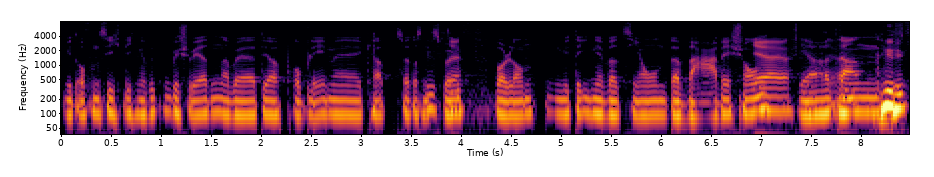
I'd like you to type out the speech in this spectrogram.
Mit offensichtlichen Rückenbeschwerden, aber er hat ja auch Probleme gehabt 2012 Hüfte. vor London mit der Innovation der Wade schon. Ja, ja, Ja, ja. Dann Hüft-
